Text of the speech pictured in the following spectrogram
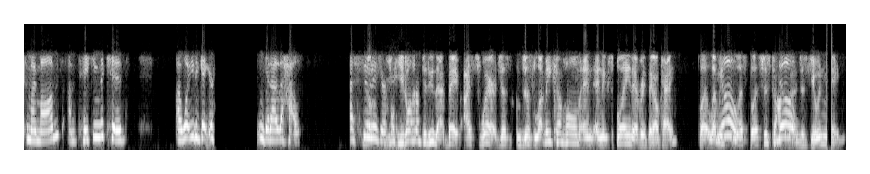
to my mom's. I'm taking the kids. I want you to get your and get out of the house as soon No, as you're you, home. you don't have to do that, babe. I swear. Just just let me come home and, and explain everything, okay? Let let me No. let's let's just talk No. about it, just you and me.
